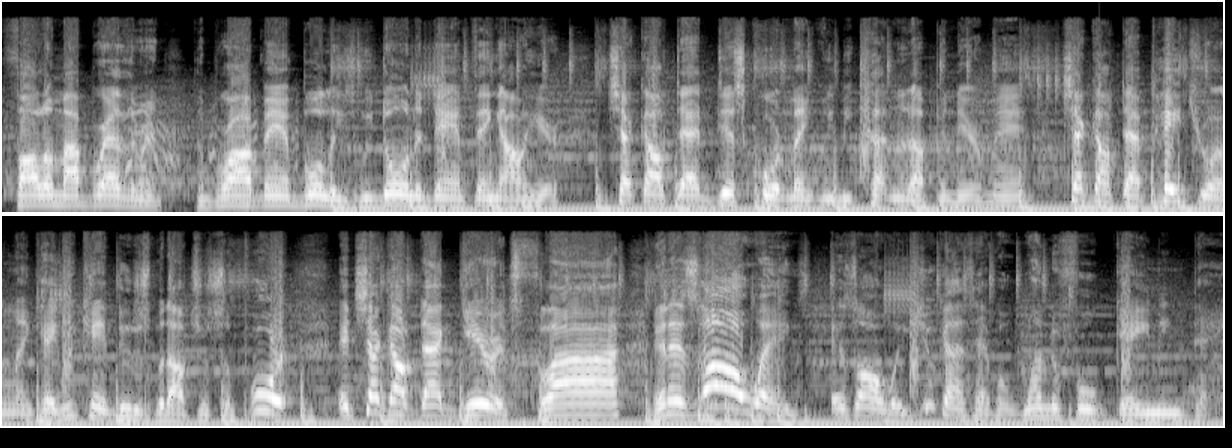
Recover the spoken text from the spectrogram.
follow my brethren, the Broadband Bullies. We doing the damn thing out here. Check out that Discord link. We be cutting it up in there, man. Check out that Patreon link. Hey, we can't do this without your support. And check out that gear. It's fly. And as always, as always, you guys have a wonderful gaming day.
